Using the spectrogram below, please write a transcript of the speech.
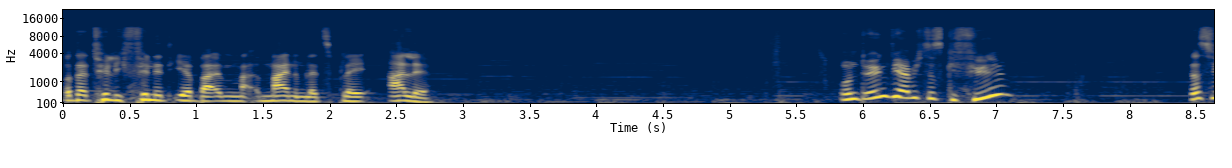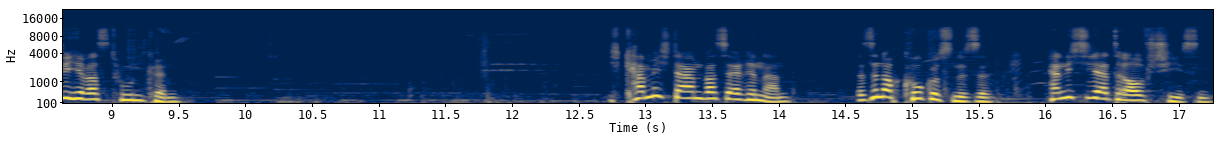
Und natürlich findet ihr bei meinem Let's Play alle. Und irgendwie habe ich das Gefühl, dass wir hier was tun können. Ich kann mich da an was erinnern. Da sind auch Kokosnüsse. Kann ich die da drauf schießen?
